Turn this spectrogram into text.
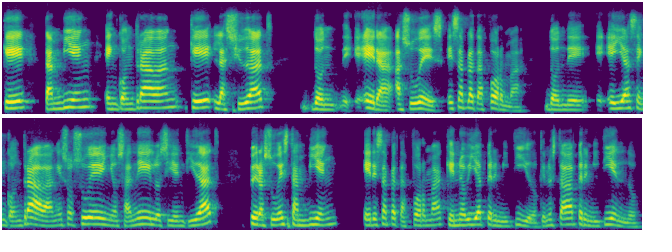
que también encontraban que la ciudad donde era a su vez esa plataforma donde e-, ellas encontraban esos sueños, anhelos, identidad, pero a su vez también era esa plataforma que no había permitido, que no estaba permitiendo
